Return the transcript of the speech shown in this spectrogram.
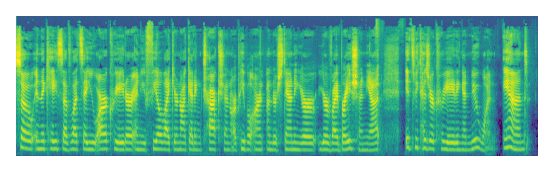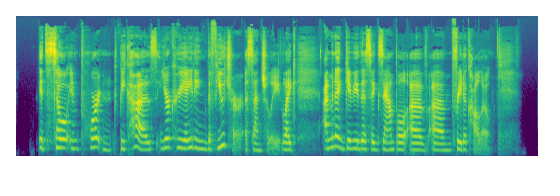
So, in the case of, let's say you are a creator and you feel like you're not getting traction or people aren't understanding your, your vibration yet, it's because you're creating a new one. And it's so important because you're creating the future essentially. Like, I'm going to give you this example of um, Frida Kahlo.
